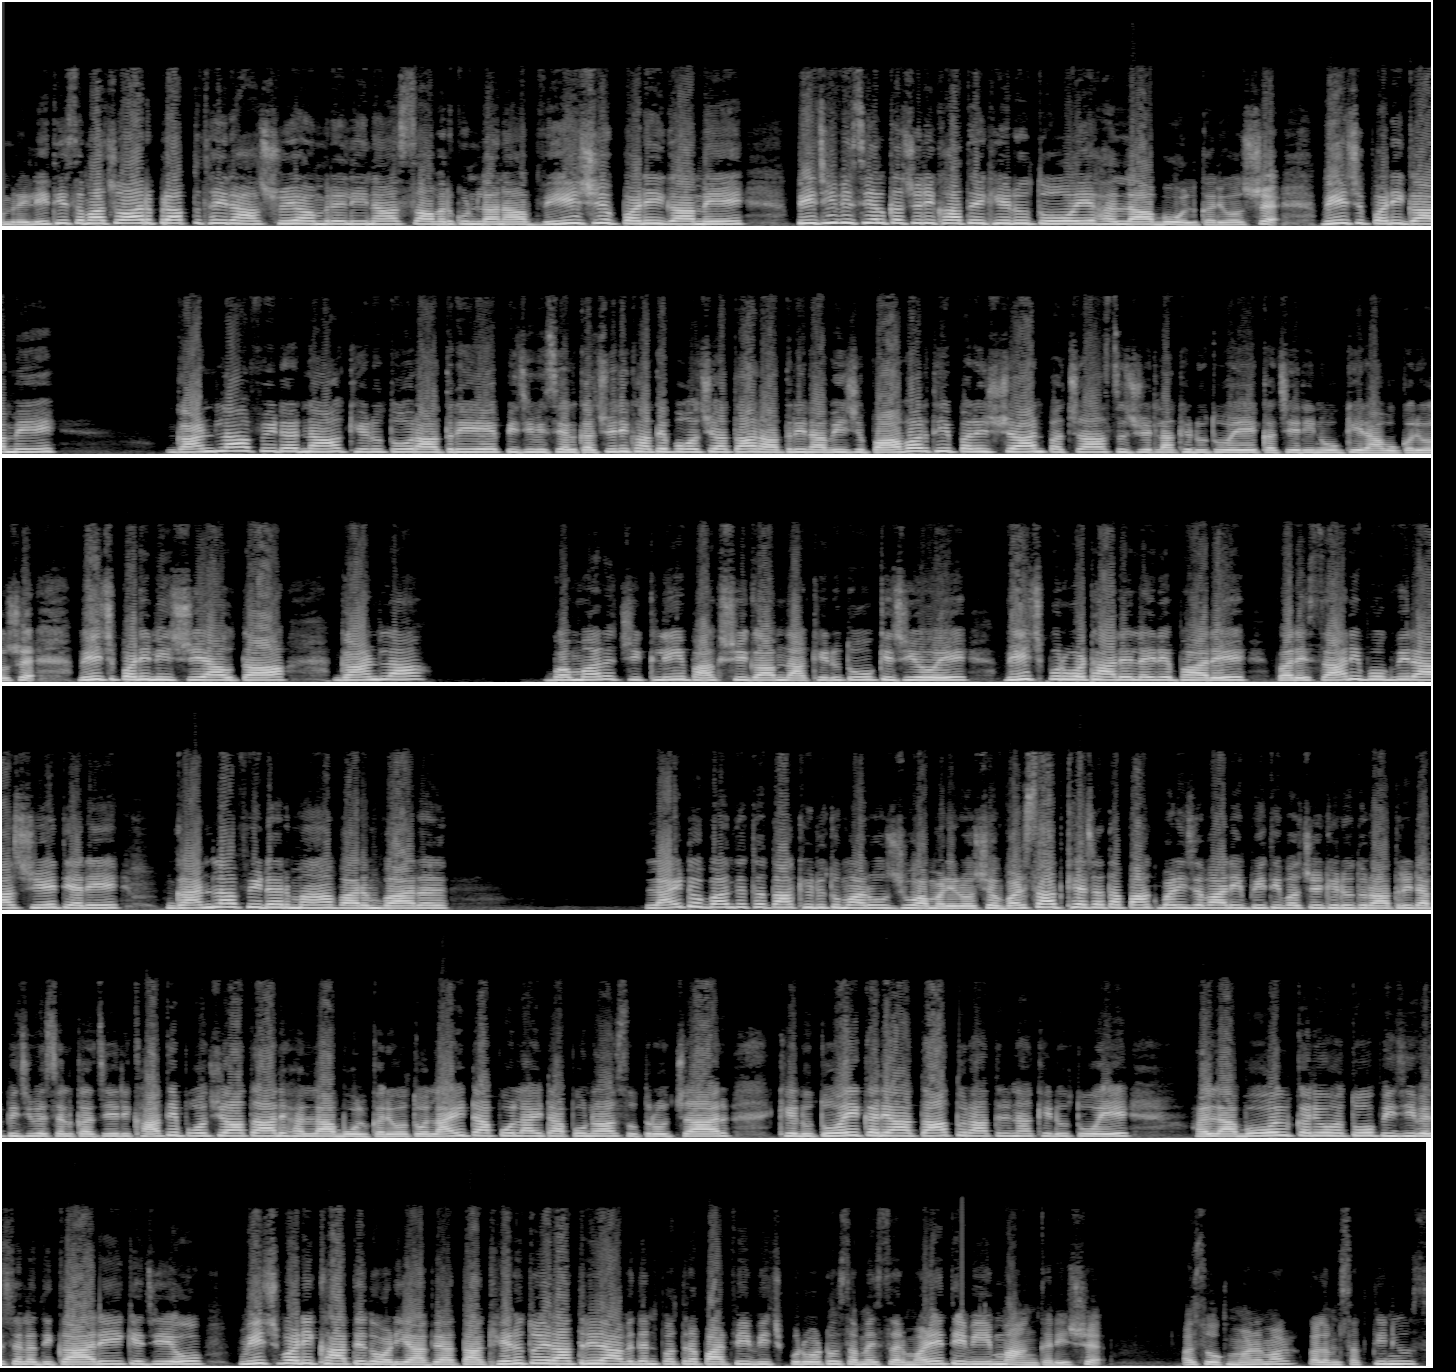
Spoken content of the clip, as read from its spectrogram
અમરેલીથી સમાચાર પ્રાપ્ત થઈ રહ્યા છે. અમરેલીના સાવરકુંડલાના વીજ પડી ગામે પીજીવીસીએલ કચેરી ખાતે ખેડૂતોએ હલ્લા બોલ કર્યો છે. વીજ પડી ગામે ગાંડલા ફીડરના ખેડૂતો રાત્રિએ પીજીવીસીએલ કચેરી ખાતે પહોંચ્યા હતા. રાત્રિના વીજ પાવરથી પરેશાન પચાસ જેટલા ખેડૂતોએ કચેરીનો ઘેરાવો કર્યો છે. વીજ પડી નીચે આવતા ગાંડલા ભમર, ચીખલી, ભાગશી ગામના ખેડૂતો કે જેઓએ વીજ પુરવઠાને લઈને ભારે પરેશાની ભોગવી રહ્યા છે ત્યારે ગાંડલા ફીડરમાં વારંવાર લાઇટો બંધ થતા ખેડૂતોમાં રોષ જોવા મળી રહ્યો છે. વરસાદ ખેંચાતા પાક બળી જવાની ભીતિ વચ્ચે ખેડૂતો રાત્રિના પીજીવીએસએલ કચેરી ખાતે પહોંચ્યા હતા અને હલ્લા બોલ કર્યો હતો. લાઇટ આપો, લાઇટ આપોના સૂત્રોચ્ચાર ખેડૂતોએ કર્યા હતા. તો રાત્રિના ખેડૂતોએ હલ્લાબોલ કર્યો હતો. પીજી વેસેલ અધિકારી કે જેઓ વીજપડી ખાતે દોડી આવ્યા હતા. ખેડૂતોએ રાત્રિના આવેદનપત્ર પાઠવી વીજ પુરવઠો સમયસર મળે તેવી માંગ કરી છે. અશોક મણમળ કલમ શક્તિ ન્યૂઝ.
